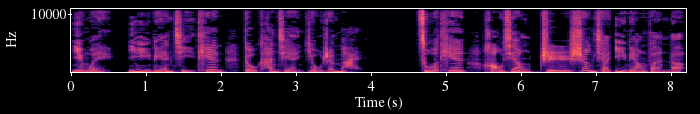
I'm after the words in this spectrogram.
因为一连几天都看见有人买，昨天好像只剩下一两本了。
